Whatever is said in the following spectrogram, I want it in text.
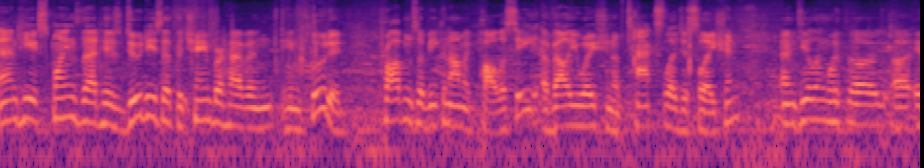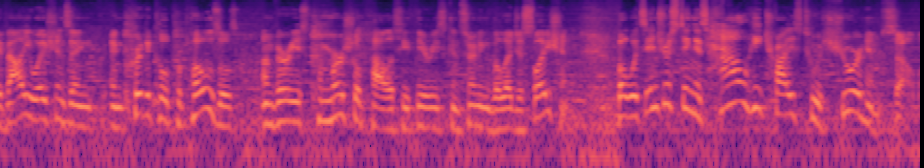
And he explains that his duties at the Chamber have in included problems of economic policy, evaluation of tax legislation, and dealing with uh, uh, evaluations and, and, critical proposals on various commercial policy theories concerning the legislation. But what's interesting is how he tries to assure himself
